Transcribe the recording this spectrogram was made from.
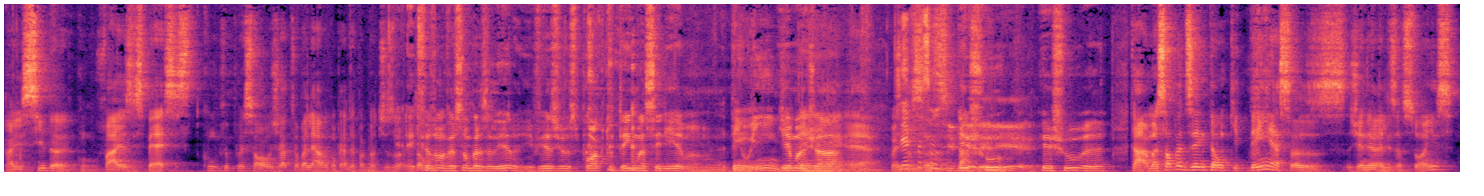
parecida, com várias espécies, com o que o pessoal já trabalhava com pedra, papel, tesoura. É que fez uma versão brasileira, em vez de o Spock, tu tem uma seria. mano. Tem o índio, Iemanjá. tem... É, Jefferson- assim. Saci Exu. Exu, é. Tá, mas só para dizer então que tem essas generalizações,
